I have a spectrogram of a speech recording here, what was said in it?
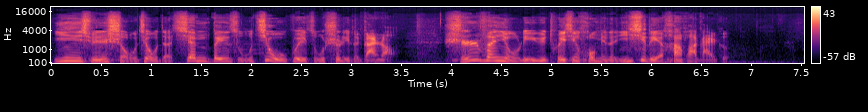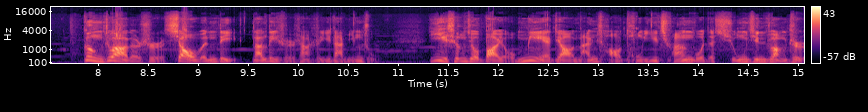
因循守旧的鲜卑族旧贵族势力的干扰，十分有利于推行后面的一系列汉化改革。更重要的是，孝文帝那历史上是一代明主。一生就抱有灭掉南朝、统一全国的雄心壮志。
